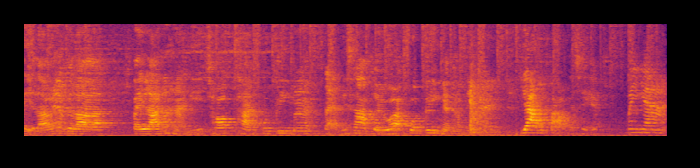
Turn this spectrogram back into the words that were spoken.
ติแล้วเนี่ยเวลา ไปร้านอาหารนี้ชอบทานคั่วกลิ้งมาก แต่ไม่ทราบเลยว่าคั่วกลิ้งเนี่ยทำยังไงยากหรือเปล่าคะเชฟไม่ยาก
